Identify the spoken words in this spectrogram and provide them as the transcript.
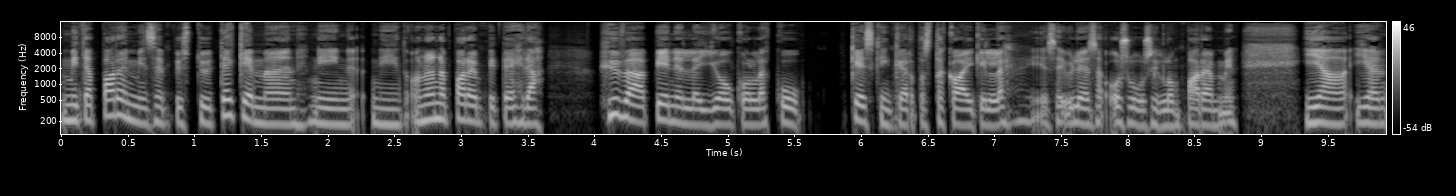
mitä paremmin sen pystyy tekemään, niin, niin on aina parempi tehdä hyvää pienelle joukolle kuin keskinkertaista kaikille ja se yleensä osuu silloin paremmin. Ja, ja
